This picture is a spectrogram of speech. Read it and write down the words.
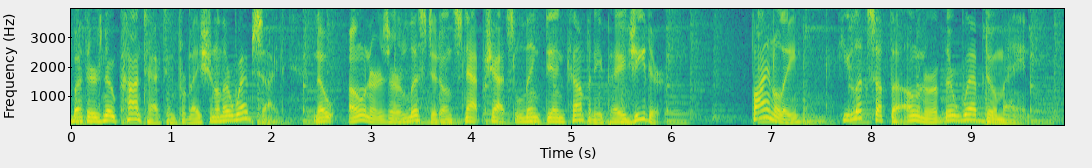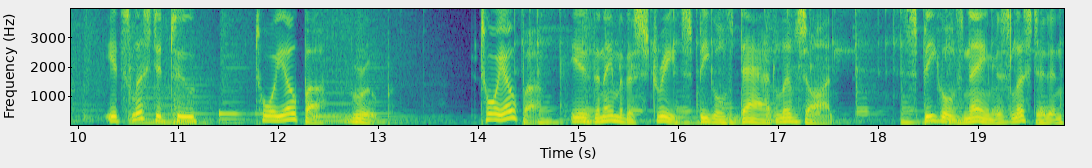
But there's no contact information on their website. No owners are listed on Snapchat's LinkedIn company page either. Finally, he looks up the owner of their web domain it's listed to Toyopa Group. Toyopa is the name of the street Spiegel's dad lives on. Spiegel's name is listed, and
